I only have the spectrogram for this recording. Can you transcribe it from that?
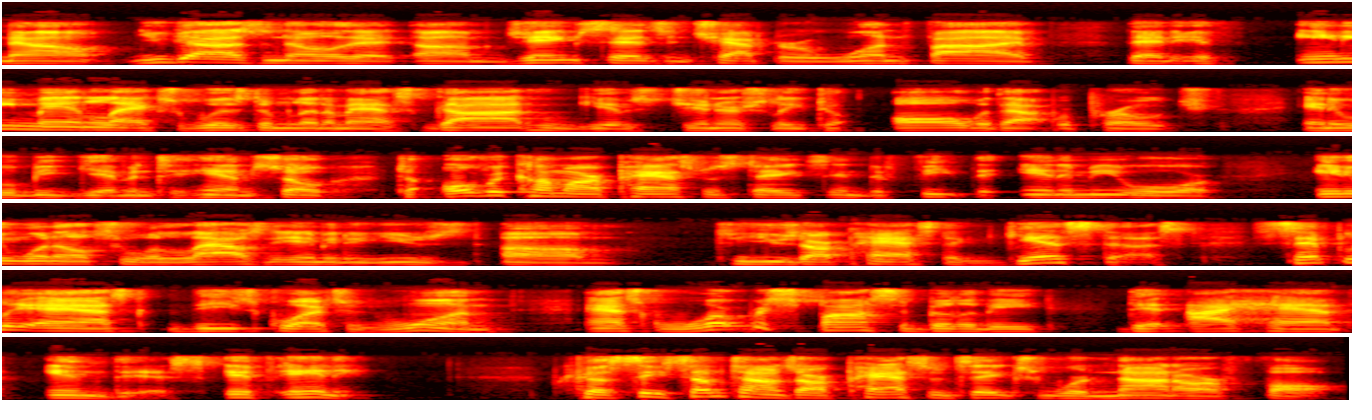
Now, you guys know that um, James says in chapter 1 5 that if any man lacks wisdom, let him ask God, who gives generously to all without reproach, and it will be given to him. So, to overcome our past mistakes and defeat the enemy or anyone else who allows the enemy to use um, to use our past against us, simply ask these questions. One, ask what responsibility did I have in this, if any? Because see, sometimes our past mistakes were not our fault.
